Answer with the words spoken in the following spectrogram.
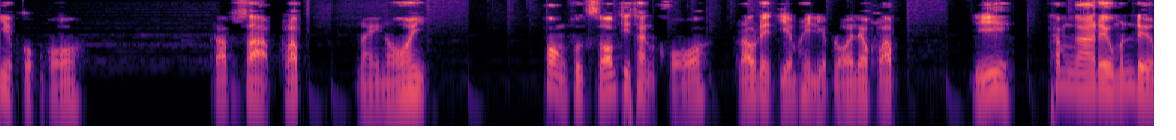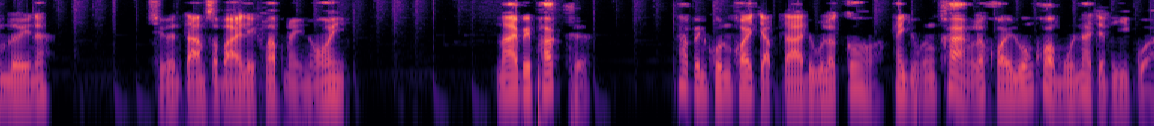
งียบๆก็พอ รับทราบครับ นายน้อย ห้องฝึกซ้อมที่ท่านขอ เราได้เตรียมให้เรียบร้อยแล้วครับ ดี ทำงานเร็วเหมือนเดิมเลยนะ เชิญตามสบายเลยครับนายน้อย นายไปพักเถอะ ถ้าเป็นคนคอยจับตาดูแล้วก็ให้อยู่ข้างๆ แล้วคอยล้วงข้อมูลน่าจะดีกว่า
